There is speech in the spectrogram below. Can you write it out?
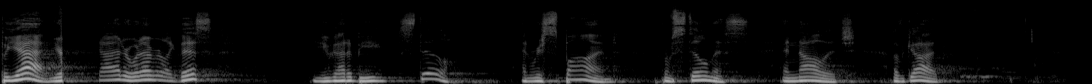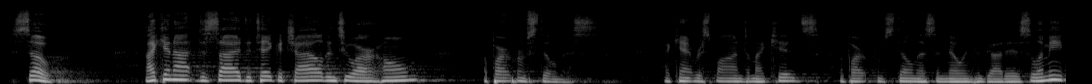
But yeah, you're or whatever like this. You got to be still and respond from stillness and knowledge of God. So, I cannot decide to take a child into our home apart from stillness. I can't respond to my kids apart from stillness and knowing who God is. So let me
